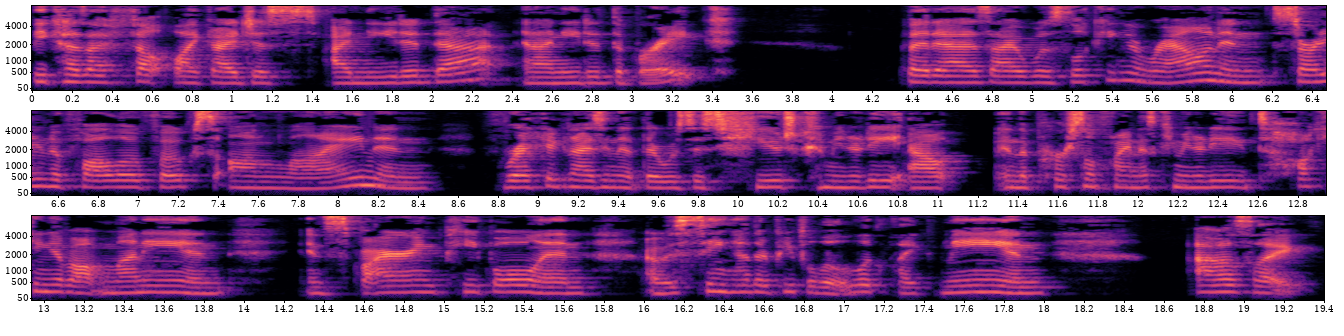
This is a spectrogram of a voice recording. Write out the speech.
because I felt like I just, I needed that and I needed the break. But as I was looking around and starting to follow folks online and recognizing that there was this huge community out in the personal finance community talking about money and inspiring people and I was seeing other people that looked like me. And I was like,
